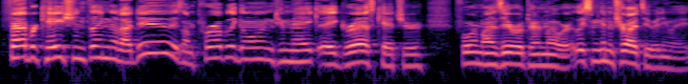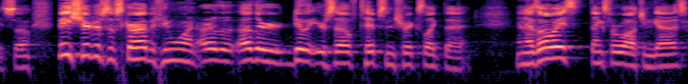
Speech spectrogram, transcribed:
fabrication thing that I do is I'm probably going to make a grass catcher for my zero turn mower. At least I'm going to try to anyway. So be sure to subscribe if you want other, other do-it-yourself tips and tricks like that. And as always, thanks for watching guys.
